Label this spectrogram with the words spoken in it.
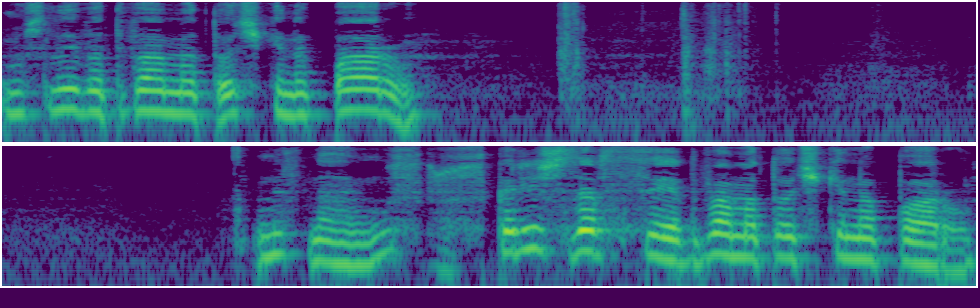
можливо, два моточки на пару. Не знаю, ну, скоріш за все, два моточки на пару.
